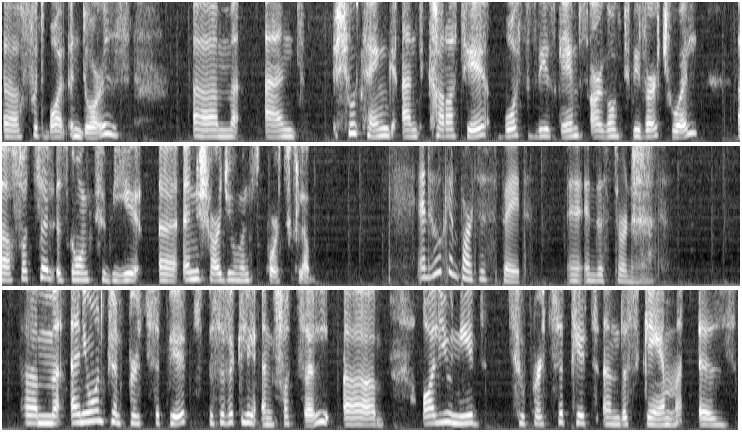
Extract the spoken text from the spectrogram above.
uh, football indoors, um, and shooting and karate. Both of these games are going to be virtual. Uh, futsal is going to be uh, in Sharjah Women's Sports Club. And who can participate in, in this tournament? Um, anyone can participate, specifically in futsal. Um, all you need to participate in this game is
